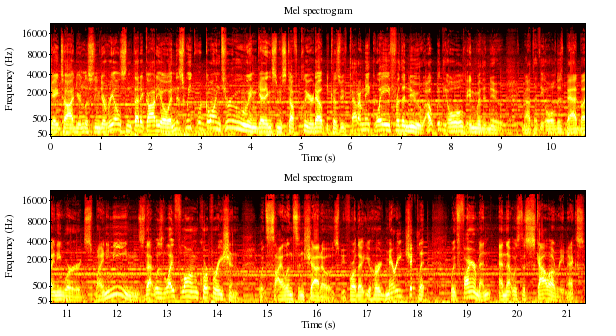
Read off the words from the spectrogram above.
DJ Todd. You're listening to Real Synthetic Audio, and this week we're going through and getting some stuff cleared out because we've got to make way for the new. Out with the old, in with the new. Not that the old is bad by any words, by any means. That was Lifelong Corporation with Silence and Shadows. Before that, you heard Merry Chiklit with Fireman, and that was the Scala remix.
